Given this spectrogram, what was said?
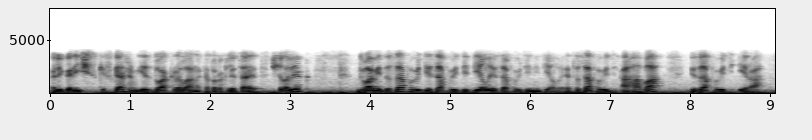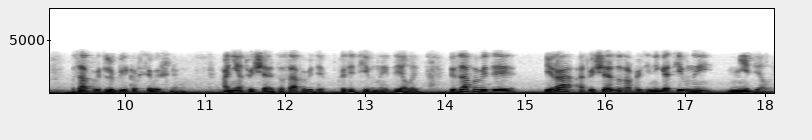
аллегорически скажем, есть два крыла, на которых летает человек, два вида заповедей, заповеди делай и заповеди не делай. Это заповедь Агава и заповедь Ира, заповедь любви ко Всевышнему. Они отвечают за заповеди позитивные, делай, и заповеди Ира отвечают за заповеди негативные, не делай.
